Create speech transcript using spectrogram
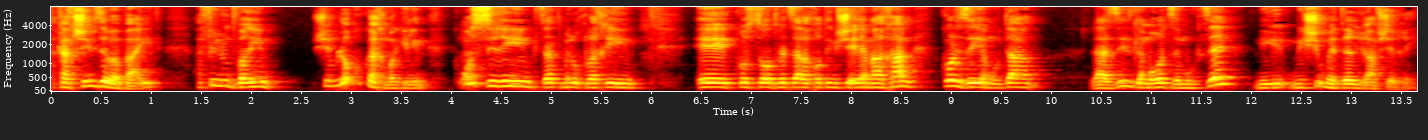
כך שאם זה בבית, אפילו דברים שהם לא כל כך מגעילים, כמו סירים קצת מלוכלכים, אה, כוסות וצלחות עם שירי מאכל, כל זה יהיה מותר להזיז, למרות זה מוקצה משום היתר גרף של רי.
